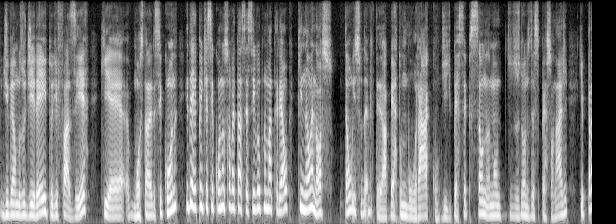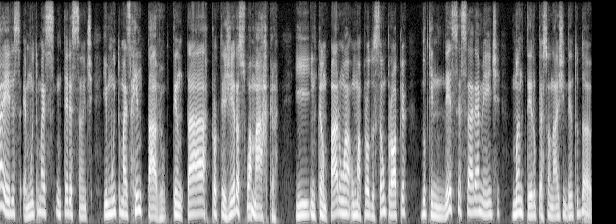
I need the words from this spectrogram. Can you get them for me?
digamos, o direito de fazer, que é mostrar esse Conan, e de repente esse Conan só vai estar acessível para um material que não é nosso. Então isso deve ter aberto um buraco de, percepção na mão dos donos desse personagem, que para eles é muito mais interessante e muito mais rentável tentar proteger a sua marca e encampar uma, uma produção própria do que necessariamente manter o personagem dentro da,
